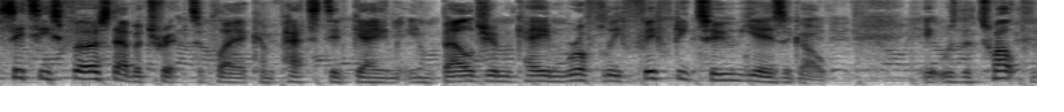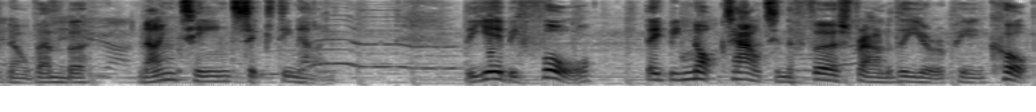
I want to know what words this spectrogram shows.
City's first ever trip to play a competitive game in Belgium came roughly 52 years ago. It was the 12th of November 1969. The year before, they'd been knocked out in the first round of the European Cup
